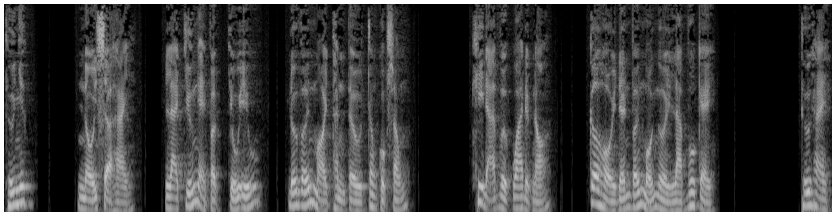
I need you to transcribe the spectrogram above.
Thứ nhất, nỗi sợ hãi là chướng ngại vật chủ yếu đối với mọi thành tựu trong cuộc sống. Khi đã vượt qua được nó, cơ hội đến với mỗi người là vô kể. Thứ hai,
